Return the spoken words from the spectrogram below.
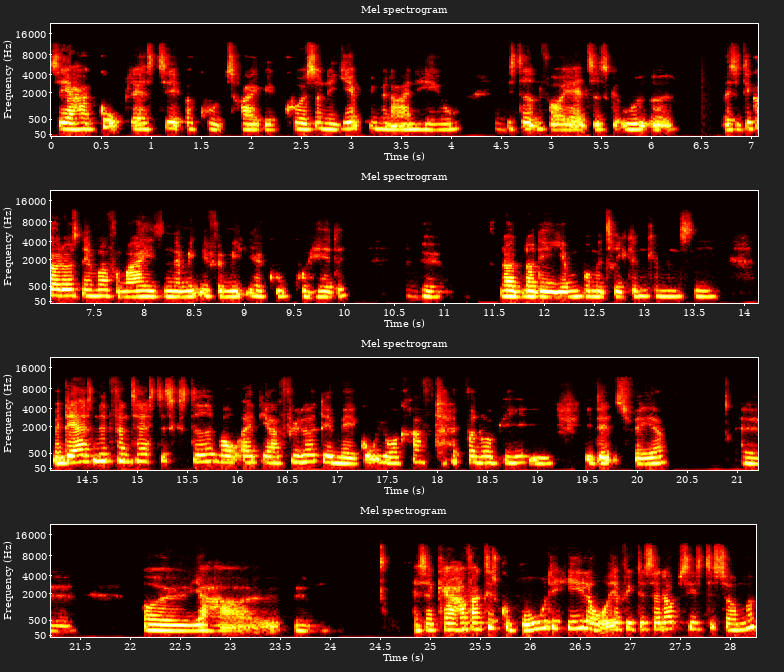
Så jeg har god plads til at kunne trække kurserne hjem i min egen have, i stedet for at jeg altid skal ud. Og, altså det gør det også nemmere for mig i sådan en almindelig familie at kunne, kunne have det, øh, når, når det er hjemme på matriklen, kan man sige. Men det er sådan et fantastisk sted, hvor at jeg fylder det med god jordkraft, for nu at blive i, i den sfære. Øh, og jeg har, øh, øh, altså jeg kan, har faktisk kunne bruge det hele året. Jeg fik det sat op sidste sommer,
